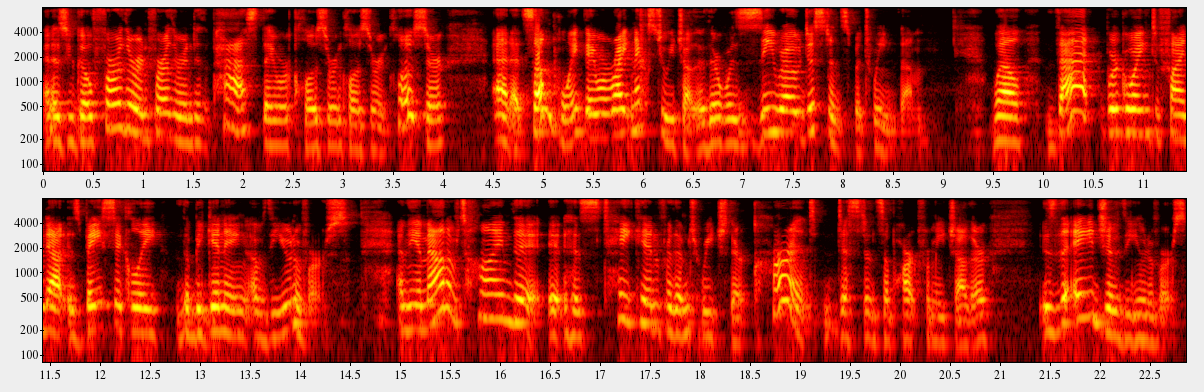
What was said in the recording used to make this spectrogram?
And as you go further and further into the past, they were closer and closer and closer. And at some point, they were right next to each other. There was zero distance between them. Well, that we're going to find out is basically the beginning of the universe. And the amount of time that it has taken for them to reach their current distance apart from each other is the age of the universe.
